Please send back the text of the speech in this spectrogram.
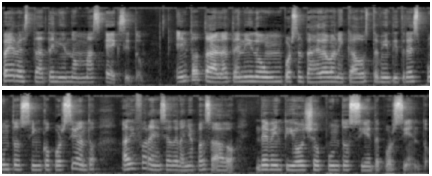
pero está teniendo más éxito. En total ha tenido un porcentaje de abanicados de 23.5% a diferencia del año pasado de 28.7%.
